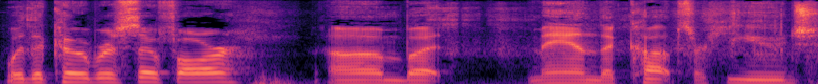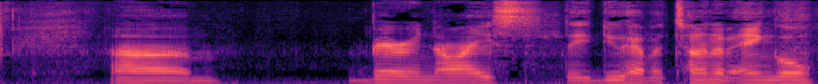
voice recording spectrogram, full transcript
with the Cobras so far. Um, but man the cups are huge. Um, very nice. They do have a ton of angle.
